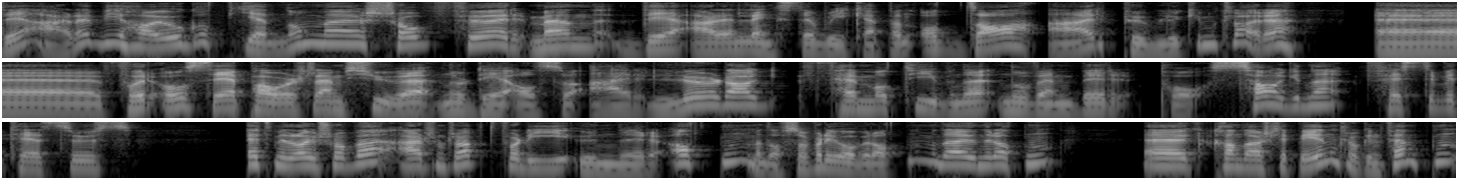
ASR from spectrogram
det er det. Vi har jo gått gjennom eh, show før, men det er den lengste recapen. Og da er publikum klare eh, for å se Powerslam 20, når det altså er lørdag 25. november på Sagene festivitetshus. Ettermiddagsshowet er som sagt for de under 18, men også for de over 18, men det er under 18. Eh, kan da slippe inn klokken 15,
